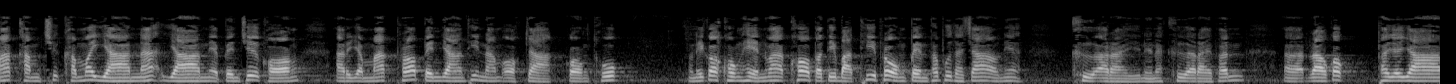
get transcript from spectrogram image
มรรคคำชื่อคำว่ายานนะยานเนี่ยเป็นชื่อของอริยมรรคเพราะเป็นยานที่นำออกจากกองทุกข์อันนี้ก็คงเห็นว่าข้อปฏิบัติที่พระองค์เป็นพระพุทธเจ้าเนี่ยคืออะไรเนี่ยนะคืออะไร เพราะเราก็พยายาม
